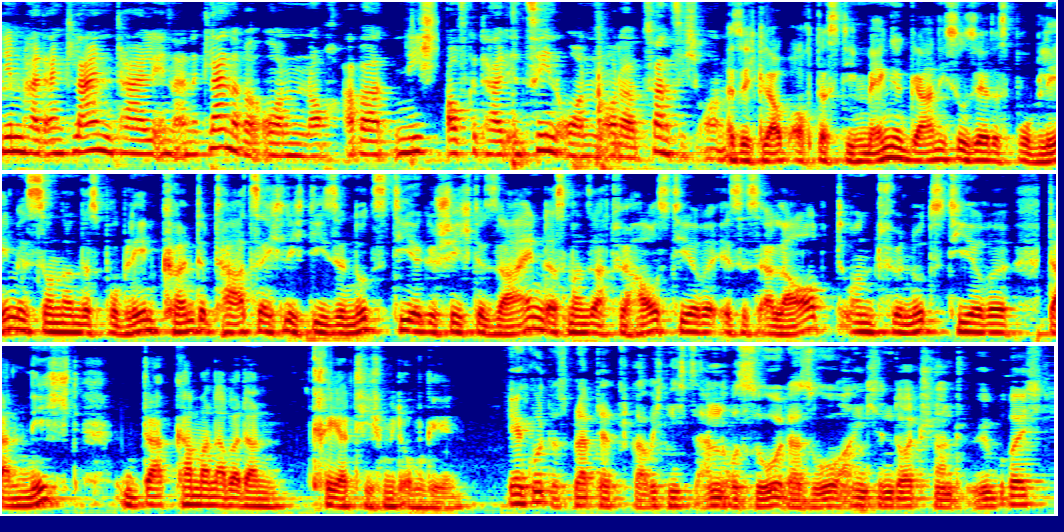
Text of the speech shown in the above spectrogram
nehmen halt einen kleinen Teil in eine kleinere Urne noch, aber nicht aufgeteilt in zehn Urnen oder 20 Urnen. Also ich glaube auch, dass die Menge gar nicht so sehr das Problem ist, sondern das Problem könnte tatsächlich diese Nutztiergeschichte sein, dass man sagt, für Haustiere ist es erlaubt und für Nutztiere dann nicht. Da kann man aber dann kreativ mit umgehen. Ja gut, es bleibt ja, glaube ich, nichts anderes so oder so eigentlich in Deutschland übrig.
